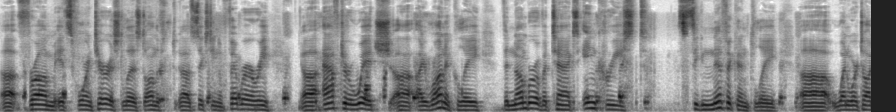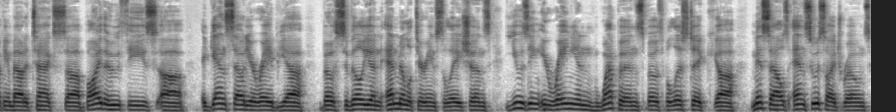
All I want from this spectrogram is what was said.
uh, from its foreign terrorist list on the 16th of February, after which, ironically, the number of attacks increased significantly uh, when we're talking about attacks uh, by the Houthis uh, against Saudi Arabia, both civilian and military installations, using Iranian weapons, both ballistic uh, missiles and suicide drones.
